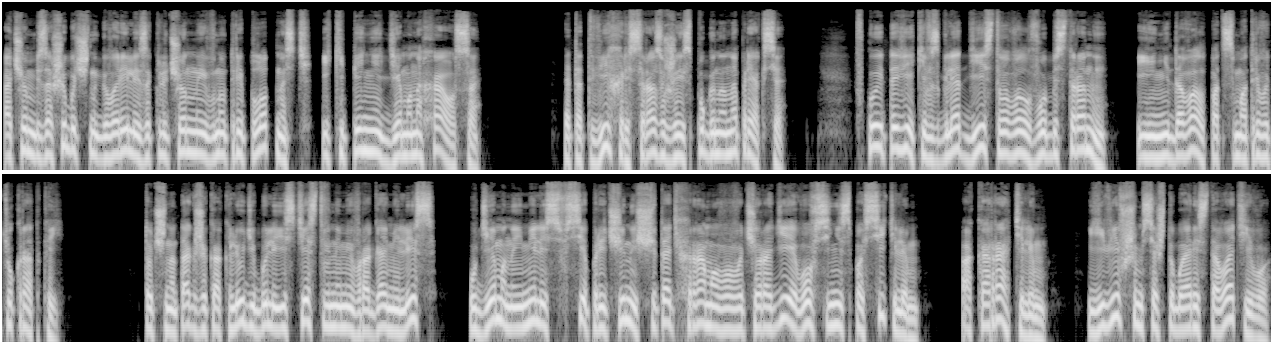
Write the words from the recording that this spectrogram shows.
о чем безошибочно говорили заключенные внутри плотность и кипение демона хаоса. Этот вихрь сразу же испуганно напрягся. В кои-то веки взгляд действовал в обе стороны и не давал подсматривать украдкой. Точно так же, как люди были естественными врагами лис, у демона имелись все причины считать храмового чародея вовсе не спасителем, а карателем, явившимся, чтобы арестовать его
